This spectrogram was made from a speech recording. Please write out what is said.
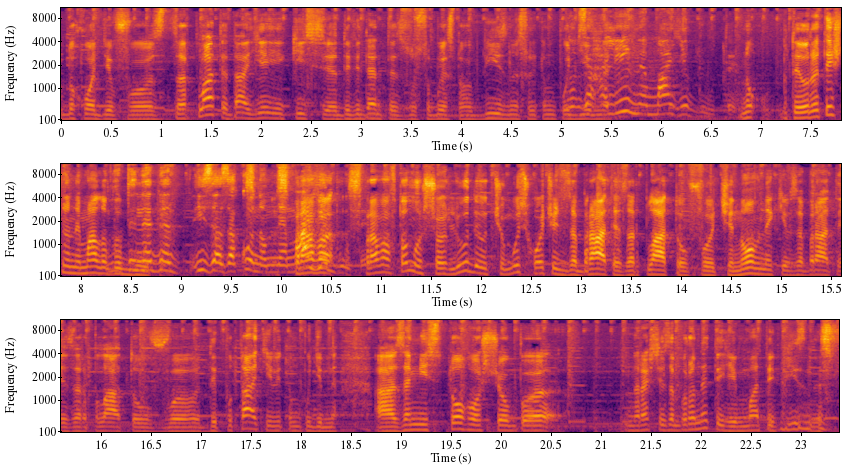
доходів е, з зарплати, да, є якісь е, дивіденди з особистого бізнесу і тому Ну, подібне. взагалі не має бути. Ну теоретично не мало би Ну, ти бути. не, не і за законом не Справа, має бути. справа в тому, що люди от чомусь хочуть забрати зарплату в чиновників, забрати зарплату в депутатів і тому подібне. А замість того, щоб е, нарешті заборонити їм мати бізнес.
